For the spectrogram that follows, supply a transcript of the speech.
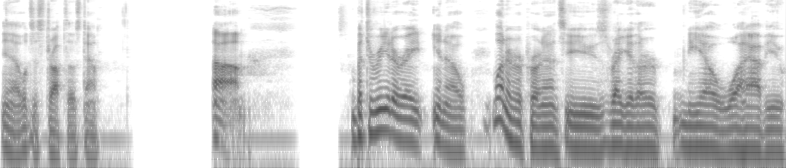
yeah, we'll just drop those down. Um, but to reiterate, you know, whatever pronouns you use, regular, neo, what have you,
